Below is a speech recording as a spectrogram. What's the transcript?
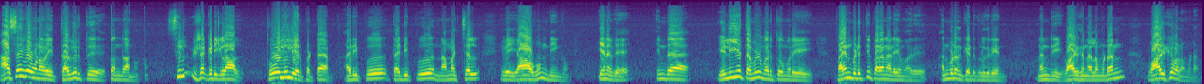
அசைவ உணவை தவிர்த்து வந்தானும் சில் விஷக்கடிகளால் தோலில் ஏற்பட்ட அரிப்பு தடிப்பு நமைச்சல் இவை யாவும் நீங்கும். எனவே இந்த எளிய தமிழ் மருத்துவ முறையை பயன்படுத்தி பலனடையுமாறு அன்புடன் கேட்டுக்கொள்கிறேன். நன்றி. வாழ்க நலமுடன் வாழ்க வளமுடன்.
